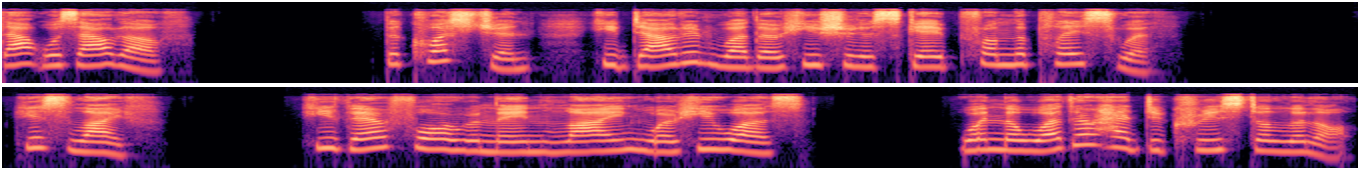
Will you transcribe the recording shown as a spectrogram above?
that was out of the question, he doubted whether he should escape from the place with his life. He therefore remained lying where he was. When the weather had decreased a little,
